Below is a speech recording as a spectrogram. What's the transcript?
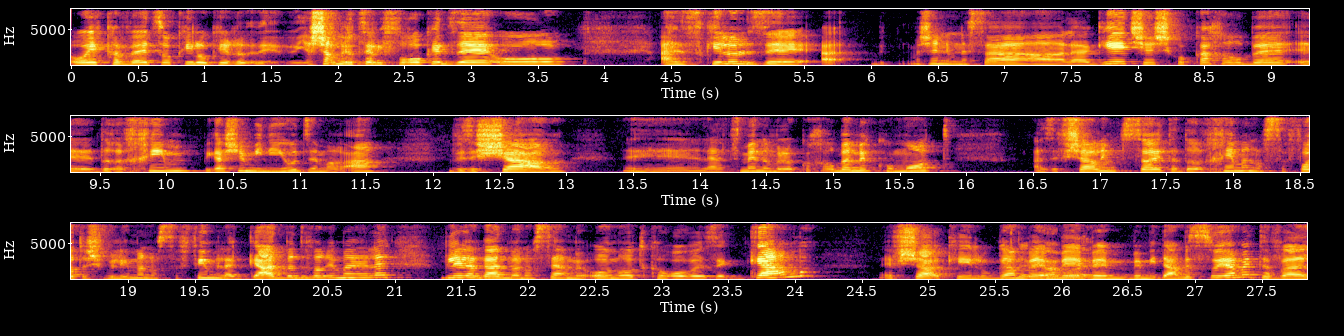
או יכווץ, או כאילו ישר נרצה לפרוק את זה, או... אז כאילו זה, מה שאני מנסה להגיד, שיש כל כך הרבה דרכים, בגלל שמיניות זה מראה. וזה שער אה, לעצמנו ולכל כך הרבה מקומות, אז אפשר למצוא את הדרכים הנוספות, השבילים הנוספים לגעת בדברים האלה, בלי לגעת בנושא המאוד מאוד קרוב הזה. גם אפשר, כאילו, גם במידה מסוימת, אבל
